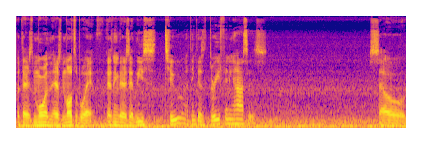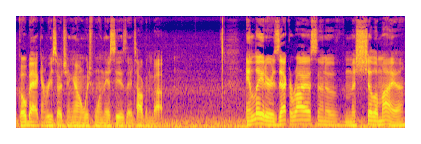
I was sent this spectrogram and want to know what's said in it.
But there's more than there's multiple. I think there's at least two. I think there's three Phinehas's. So go back and research on which one this is they're talking about. And later, Zechariah, son of Meshelemiah,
